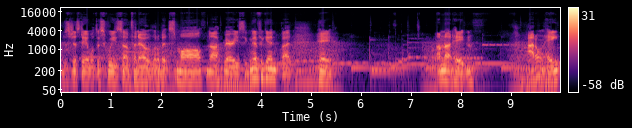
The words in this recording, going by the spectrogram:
I was just able to squeeze something out, a little bit small, not very significant, but hey, I'm not hating. I don't hate,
